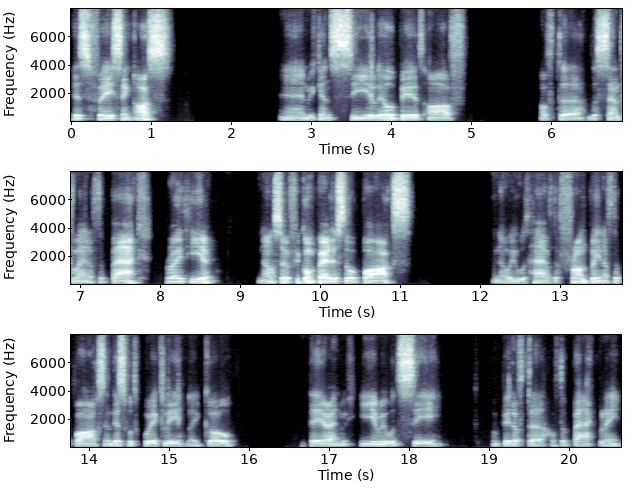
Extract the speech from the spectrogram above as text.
is facing us. And we can see a little bit of, of the, the center line of the back right here. You know, so if we compare this to a box, you know, we would have the front plane of the box and this would quickly like go there, and here we would see a bit of the of the back plane.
